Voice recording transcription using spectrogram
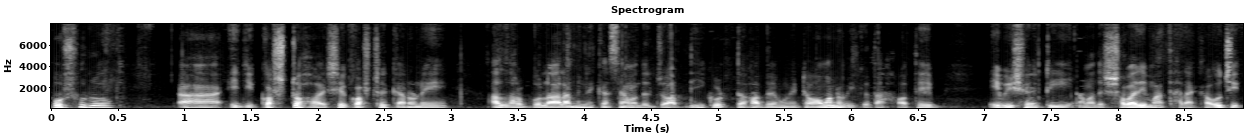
পশুরও এই যে কষ্ট হয়, সে কষ্টের কারণে আল্লাহ রব্বুল আলমিনের কাছে আমাদের জবাবদিহি করতে হবে এবং এটা অমানবিকতা। অতএব এ বিষয়টি আমাদের সবারই মাথায় রাখা উচিত।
